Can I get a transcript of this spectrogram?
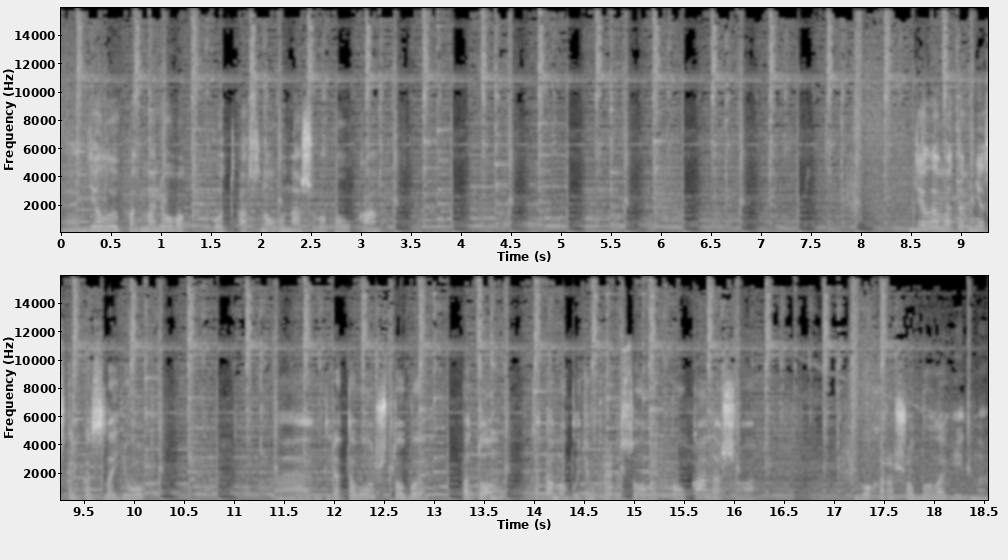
э, делаю подмалевок под основу нашего паука. Делаем это в несколько слоев, для того, чтобы потом, когда мы будем прорисовывать паука нашего, его хорошо было видно.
